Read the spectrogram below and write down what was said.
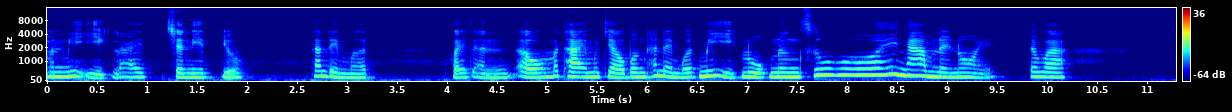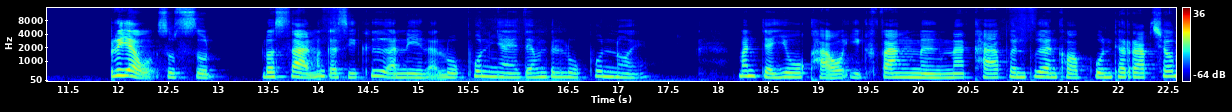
มันมีอีกหลายชนิดอยู่ ท่านได้เมิดข่อยอันเอามาถ่ายมู่เจ้าเบิงท่านได้เมิดมีอีกลูกหนึ่งสวยงามหน้อยๆ แต่ว่า เปรี้ยวสุดๆ รสชาติมันก็สิคืออันนี้แหละลูกพุ่นใหญ่แต่มันเป็นลูกพุ่นหน้อย มันจะอยู่เขาอีกฝั่งหนึ่งนะคะ เพื่อนๆขอบคุณที่รับชม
